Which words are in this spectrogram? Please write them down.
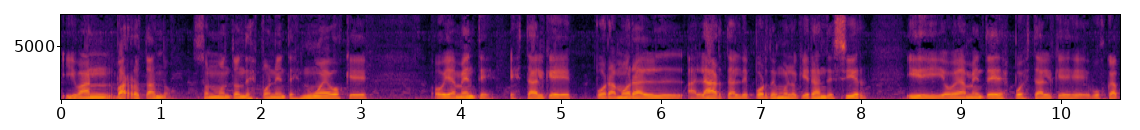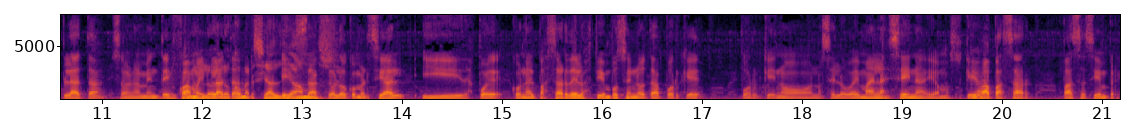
y van va rotando. Son un montón de exponentes nuevos que obviamente está el que por amor al, arte, al deporte, como lo quieran decir, y, obviamente después está el que busca plata, solamente fama y plata. Lo comercial, digamos. Exacto, lo comercial, y después con el pasar de los tiempos se nota porque porque no, no se lo ve más en la escena, digamos, que va a pasar, pasa siempre.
